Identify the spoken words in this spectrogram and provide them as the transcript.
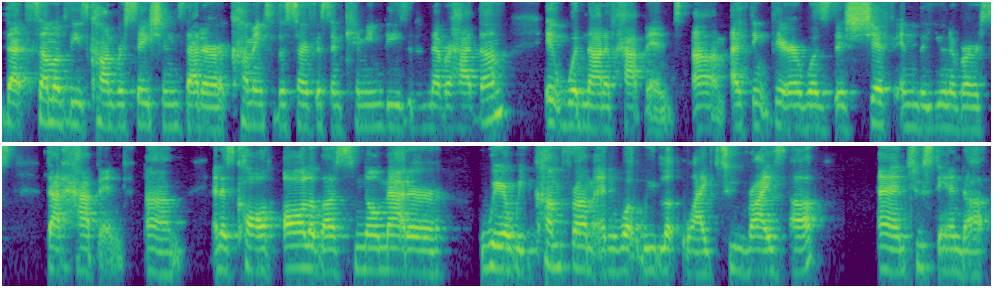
that some of these conversations that are coming to the surface in communities that had never had them, it would not have happened. Um, I think there was this shift in the universe that happened. Um, and it's called all of us, no matter where we come from and what we look like, to rise up and to stand up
